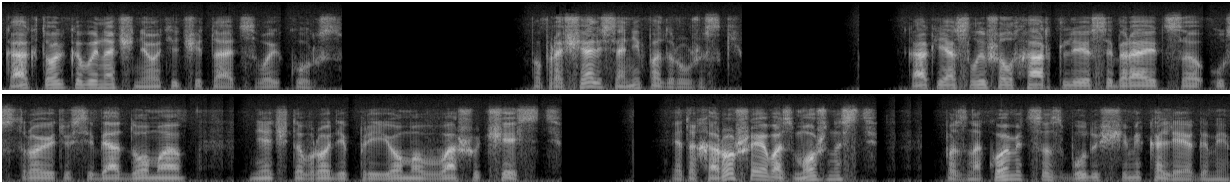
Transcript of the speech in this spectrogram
как только вы начнете читать свой курс». Попрощались они по-дружески. Как я слышал, Хартли собирается устроить у себя дома нечто вроде приема в вашу честь. Это хорошая возможность познакомиться с будущими коллегами.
